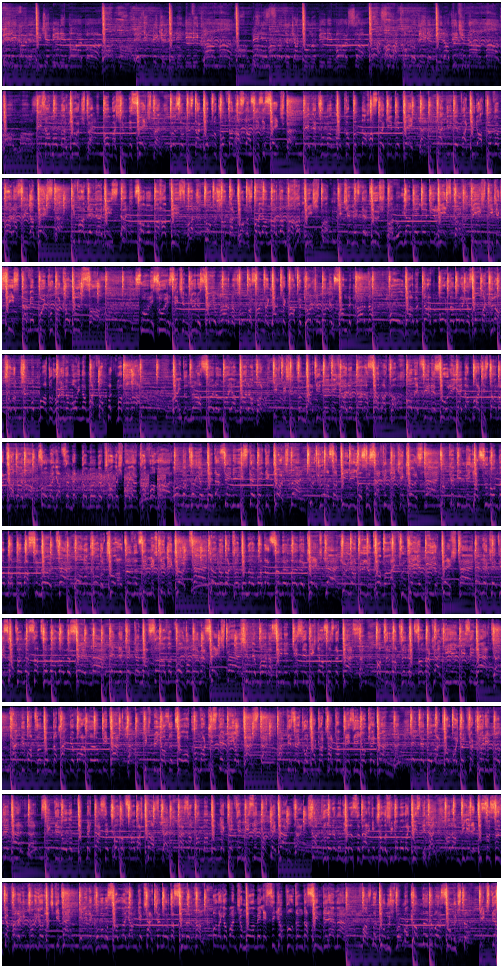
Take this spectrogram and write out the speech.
Biri kalemice biri barba Edik fikirlerin dili kalma Benim anlatacak konu biri varsa Ama konu değilim biraz içimde almaz. Bir zamanlar göçmen sayımlarda Toplasan da gerçek halkı göreceksin o gün sandıklarda. Bol varlıklarda oradan oraya zıpla. Kral Çalıp çırpıp mağdur rolünü oynamaktan bıkmadılar. Aydınlığa sarılmayanlara bak. Geçmişin tüm vergileri yarınlara sadaka. Al hepsini Suriye'den Pakistan'a kadar al. Sonra yapsın reklamını çalışmayan kafalar. Anlatayım neden seni istemedik göçmen. Çünkü azabiliyorsun selfindeki gözden Çok da bilmiyorsun ondan anlamazsın öten usulsüzce parayı çoruyor içkiden Elini kolunu sallayan geçerken orada sınırdan. Bana yabancı muamelesi yapıldığında sindiremem. Fazla konuşma makamları var sonuçta. Geçti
